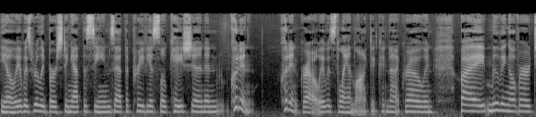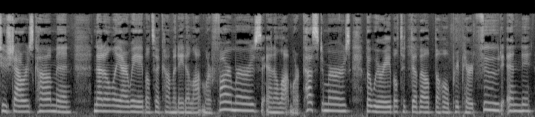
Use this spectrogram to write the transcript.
you know, it was really bursting at the seams at the previous location and couldn't couldn't grow. It was landlocked. It could not grow. And by moving over to Showers Common, not only are we able to accommodate a lot more farmers and a lot more customers, but we were able to develop the whole prepared food end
